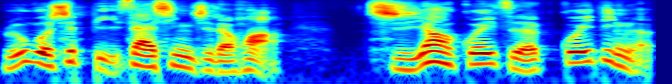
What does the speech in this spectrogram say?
如果是比赛性质的话，只要规则规定了，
